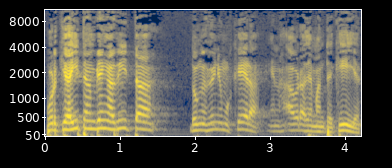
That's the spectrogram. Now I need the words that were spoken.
porque ahí también habita don Eugenio Mosquera en las abras de mantequilla,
